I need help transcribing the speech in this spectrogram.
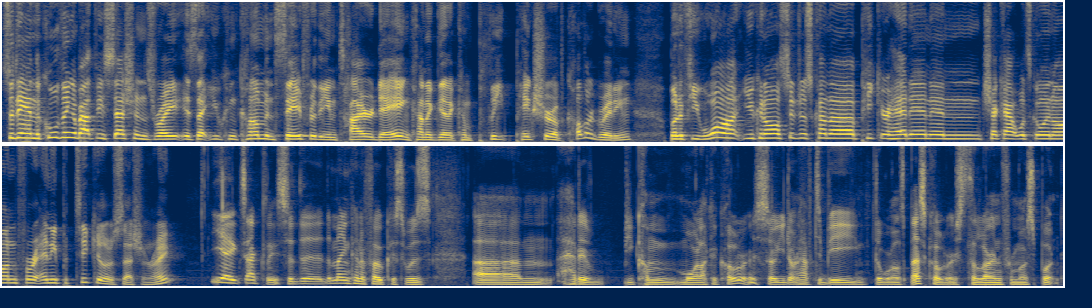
So, Dan, the cool thing about these sessions, right, is that you can come and stay for the entire day and kind of get a complete picture of color grading. But if you want, you can also just kind of peek your head in and check out what's going on for any particular session, right? Yeah, exactly. So the the main kind of focus was um, how to become more like a colorist. So you don't have to be the world's best colorist to learn from us, but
